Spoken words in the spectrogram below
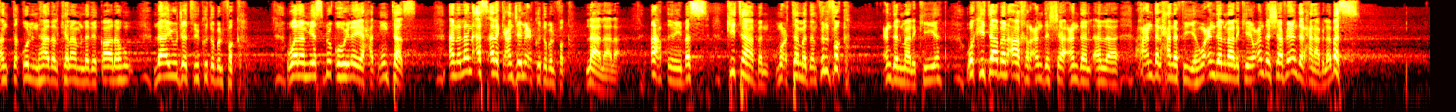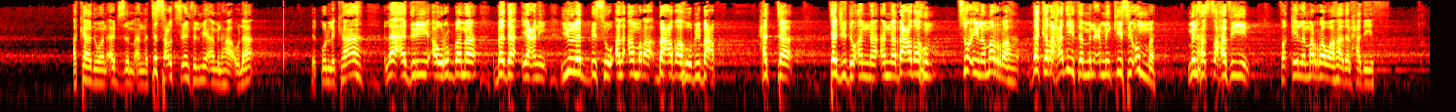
أن تقول إن هذا الكلام الذي قاله لا يوجد في كتب الفقه ولم يسبقه إليه أحد. ممتاز. أنا لن أسألك عن جميع كتب الفقه. لا لا لا. أعطني بس كتابا معتمدا في الفقه عند المالكية وكتابا آخر عند الشا... عند ال... عند الحنفية وعند المالكية وعند الشافعية وعند الحنابلة. بس أكاد أن أجزم أن 99% من هؤلاء يقول لك ها لا أدري أو ربما بدأ يعني يلبس الأمر بعضه ببعض حتى تجد أن, أن بعضهم سئل مرة ذكر حديثا من, من كيس أمه منها الصحفيين فقيل من روى هذا الحديث؟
